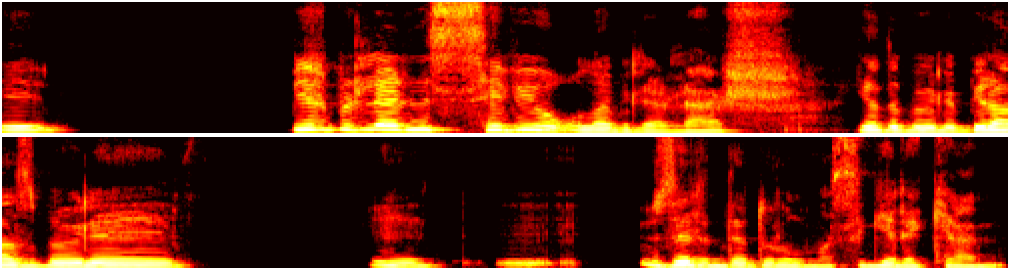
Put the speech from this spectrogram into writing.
Ee, birbirlerini seviyor olabilirler ya da böyle biraz böyle e, e, üzerinde durulması gereken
